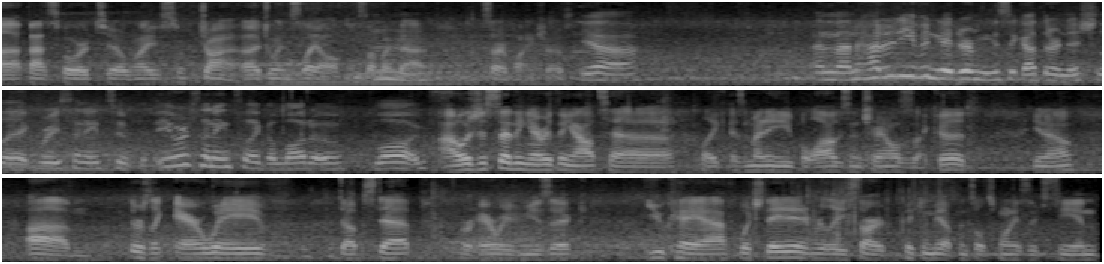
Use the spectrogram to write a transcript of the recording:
uh, fast forward to when I s- jo- uh, joined Slay Off and stuff like that. Started playing shows. yeah. And then how did you even get your music out there initially? Like were you sending to you were sending to like a lot of blogs. I was just sending everything out to uh, like as many blogs and channels as I could, you know. Um, there's like Airwave, Dubstep or Airwave Music, UKF, which they didn't really start picking me up until 2016.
